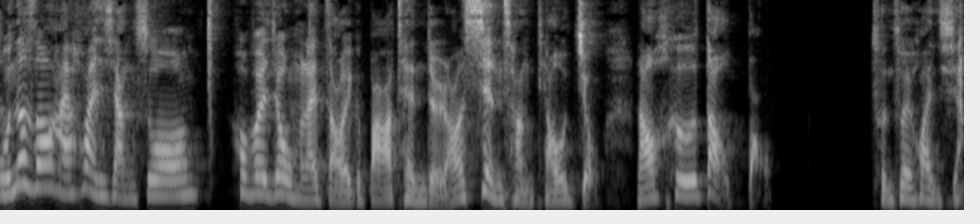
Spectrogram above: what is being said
我那时候还幻想说，会不会就我们来找一个 bartender，然后现场调酒，然后喝到饱，纯粹幻想。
